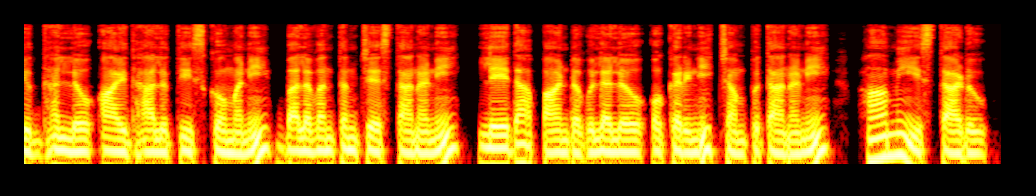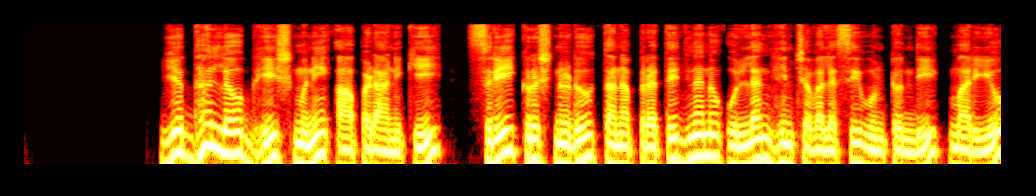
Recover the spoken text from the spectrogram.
యుద్ధంలో ఆయుధాలు తీసుకోమని బలవంతం చేస్తానని లేదా పాండవులలో ఒకరిని చంపుతానని హామీ ఇస్తాడు. యుద్ధంలో భీష్ముని ఆపడానికి శ్రీకృష్ణుడు తన ప్రతిజ్ఞను ఉల్లంఘించవలసి ఉంటుంది మరియు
